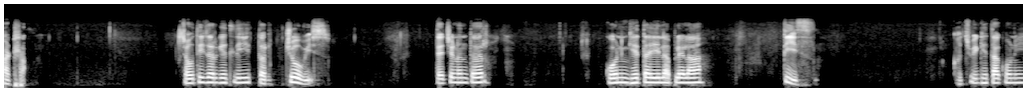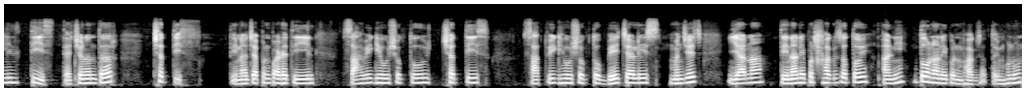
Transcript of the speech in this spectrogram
अठरा. चौथी जर घेतली तर चोवीस. त्याच्यानंतर कोण घेता येईल आपल्याला? तीस. पाचवी घेता कोण येईल? तीस. त्याच्यानंतर छत्तीस. तिनाच्या पण पाढ्यात येईल. सहावी घेऊ शकतो छत्तीस. सातवी घेऊ शकतो बेचाळीस. म्हणजेच यांना तीनाने पण भाग जातोय आणि दोनाने पण भाग जातोय. म्हणून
